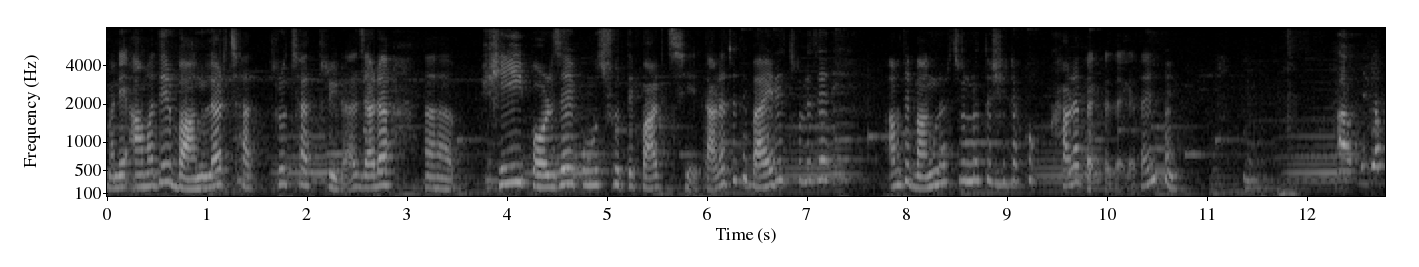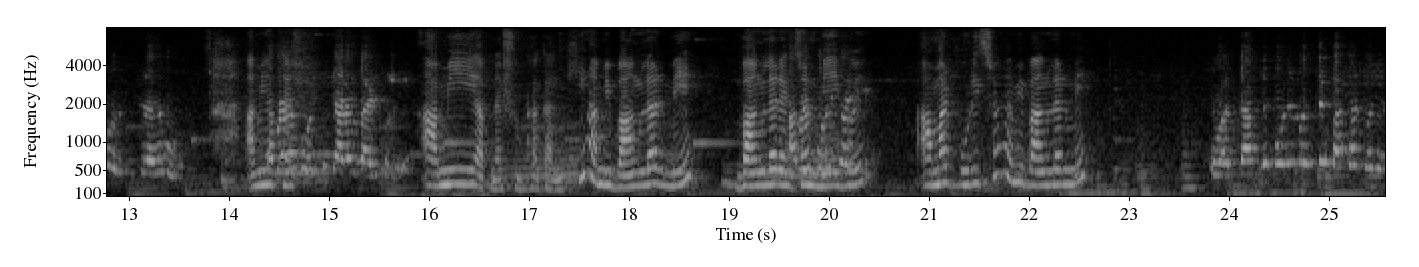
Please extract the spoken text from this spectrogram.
মানে আমাদের বাংলার ছাত্রছাত্রীরা যারা সেই পর্যায়ে পৌঁছতে পারছে তারা যদি বাইরে চলে যায় আমাদের বাংলার জন্য তো সেটা খুব খারাপ একটা জায়গা তাই নয়? আমি আপনার আমি আপনার শুভাকাঙ্ক্ষী আমি বাংলার মেয়ে বাংলার একজন মেয়ে হয়ে আমার পরিচয় আমি বাংলার মেয়ে। আচ্ছা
